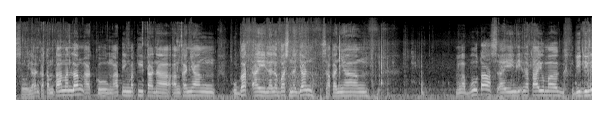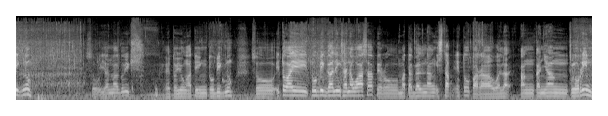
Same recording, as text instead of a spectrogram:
So yan, katamtaman lang at kung ating makita na ang kanyang ugat ay lalabas na dyan sa kanyang mga butas ay hindi na tayo magdidilig no. So yan mga gawiks. Ito yung ating tubig no. So ito ay tubig galing sa Nawasa pero matagal nang stock ito para wala ang kanyang chlorine.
